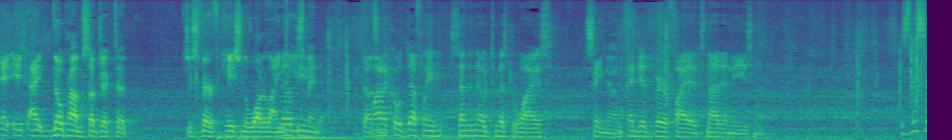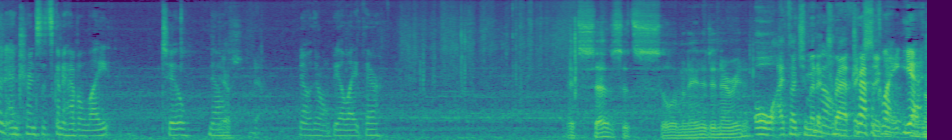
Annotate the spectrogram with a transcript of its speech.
It, it, I, no problem, subject to just verification, the water line That'll be- easement doesn't Monica will definitely send a note to Mr. Wise say no. and just verify it's not in the easement. Is this an entrance that's gonna have a light too? No? Yes. No, there won't be a light there. It says it's illuminated, didn't I read it? Oh, I thought you meant a No, traffic Traffic signal. light, yeah, No.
